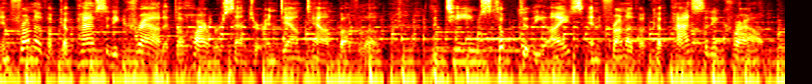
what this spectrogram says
In front of a capacity crowd at the Harborcenter in downtown Buffalo, the teams took to the ice in front of a capacity crowd.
